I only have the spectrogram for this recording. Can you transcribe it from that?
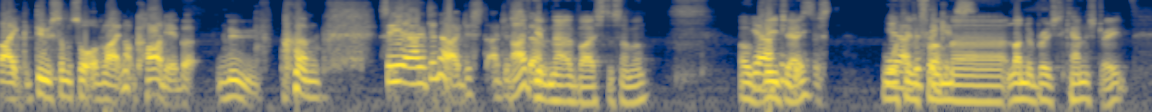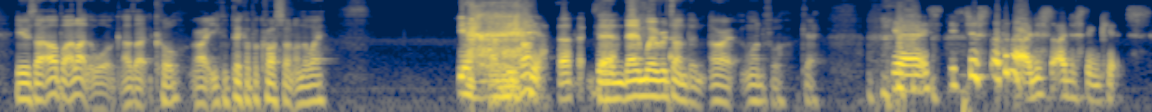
like do some sort of like not cardio, but move. Um, so yeah, I don't know. I just, I just, I've um, given that advice to someone. Oh, Yeah, I VJ, just, walking think from uh, London Bridge to Cannon Street. He was like, "Oh, but I like the walk." I was like, "Cool, all right, you can pick up a croissant on the way." Yeah, yeah, perfect. Yeah. Then, then we're redundant. All right, wonderful. Okay. yeah, it's, it's just I don't know. I just I just think it's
